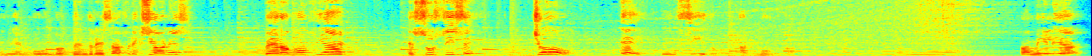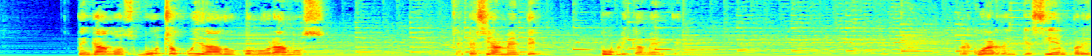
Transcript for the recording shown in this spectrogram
En el mundo tendréis aflicciones, pero confiad. Jesús dice, yo he vencido al mundo. Familia, tengamos mucho cuidado como oramos, especialmente públicamente. Recuerden que siempre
